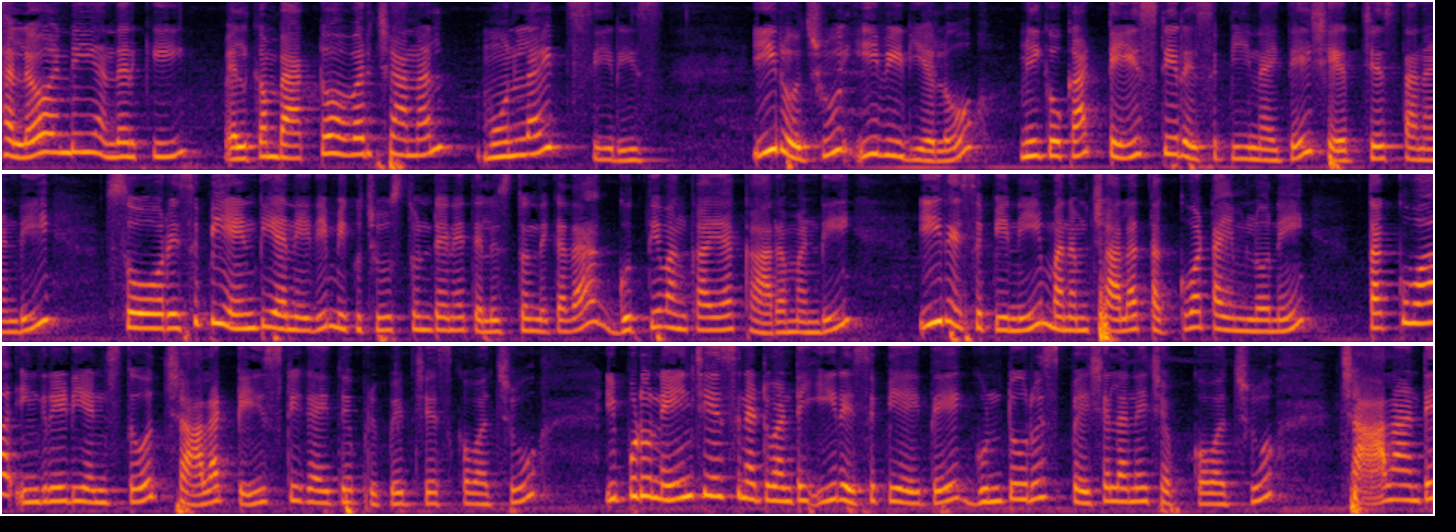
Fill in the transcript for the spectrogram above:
హలో అండి అందరికీ. Welcome back to our channel moonlight series ఈరోజు ఈ వీడియోలో మీకు ఒక టేస్టీ రెసిపీని అయితే షేర్ చేస్తానండి. సో రెసిపీ ఏంటి అనేది మీకు చూస్తుంటేనే తెలుస్తుంది కదా. గుత్తి వంకాయ కారం అండి. ఈ రెసిపీని మనం చాలా తక్కువ టైంలోనే తక్కువ ఇంగ్రీడియంట్స్తో చాలా టేస్టీగా అయితే ప్రిపేర్ చేసుకోవచ్చు. ఇప్పుడు నేను చేసినటువంటి ఈ రెసిపీ అయితే గుంటూరు స్పెషల్ అనే చెప్పుకోవచ్చు. చాలా అంటే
